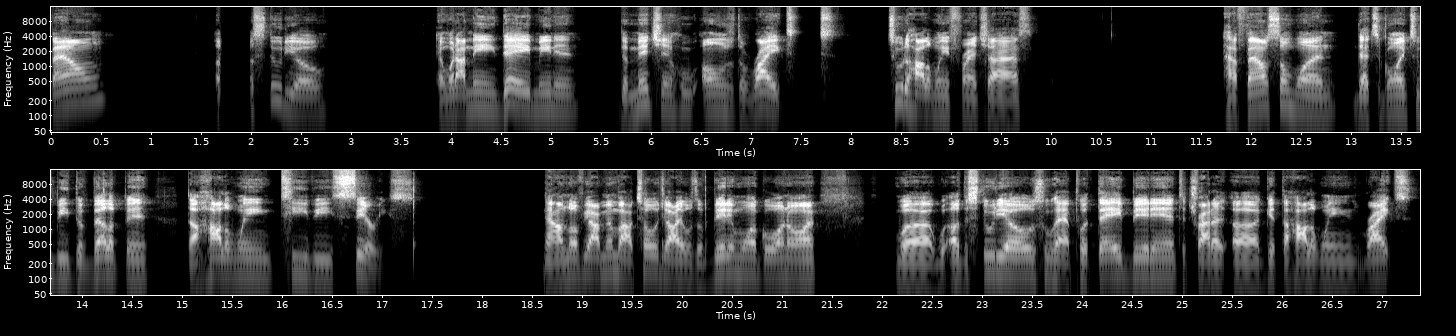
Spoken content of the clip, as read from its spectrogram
found a, a studio, and what I mean they, meaning Dimension, who owns the rights to the Halloween franchise, have found someone that's going to be developing the Halloween TV series. Now, I don't know if y'all remember, I told y'all it was a bidding war going on uh, with other studios who had put their bid in to try to uh, get the Halloween rights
